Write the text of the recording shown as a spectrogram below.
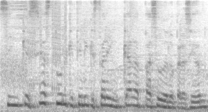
sin que seas tú el que tiene que estar en cada paso de la operación.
